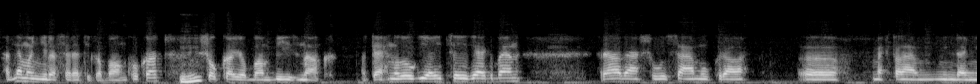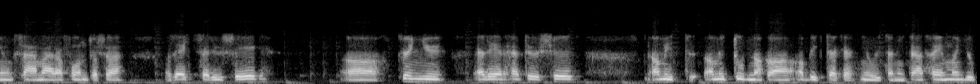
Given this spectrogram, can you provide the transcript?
hát nem annyira szeretik a bankokat, uh-huh. sokkal jobban bíznak a technológiai cégekben, Ráadásul számukra, meg talán mindannyiunk számára fontos a, az egyszerűség, a könnyű elérhetőség, amit, amit tudnak a, a big tech nyújtani. Tehát ha én mondjuk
